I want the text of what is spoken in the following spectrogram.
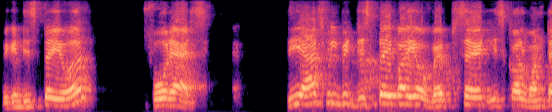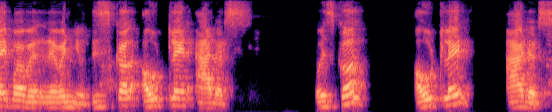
We can display your four ads the ads will be displayed by your website. Is called one type of revenue. This is called outline adders. What is called? Outline adders.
